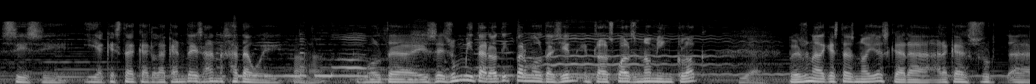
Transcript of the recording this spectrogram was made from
Sí, sí. I aquesta que la canta és Anne Hathaway. Uh que molta, és, és un mit eròtic per molta gent, entre els quals no m'incloc, Yeah. però és una d'aquestes noies que ara, ara que ha, sort, ha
